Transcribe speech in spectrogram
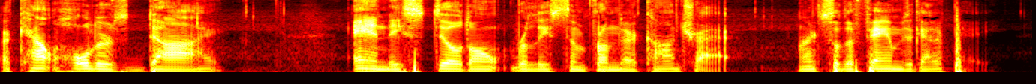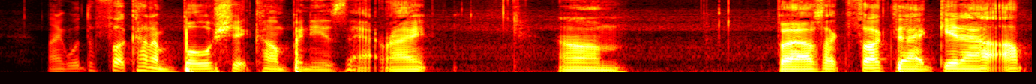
account holders die and they still don't release them from their contract. Like, so the families got to pay. Like, what the fuck kind of bullshit company is that, right? Um, but I was like, fuck that, get out. I'll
